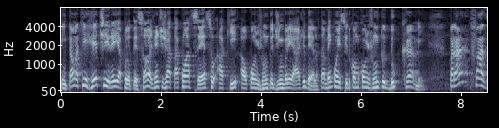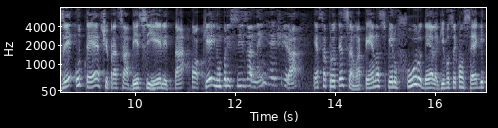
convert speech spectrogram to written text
Então aqui retirei a proteção, a gente já está com acesso aqui ao conjunto de embreagem dela, também conhecido como conjunto do Kami. Para fazer o teste, para saber se ele está ok, não precisa nem retirar essa proteção, apenas pelo furo dela aqui você consegue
